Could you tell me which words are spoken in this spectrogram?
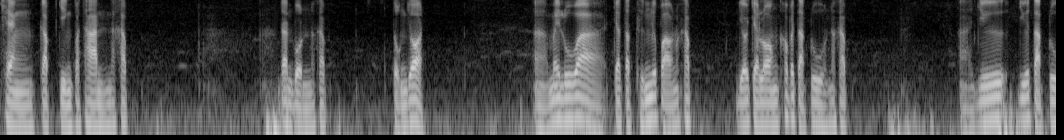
แข่งกับกิ่งประธานนะครับ ด้านบนนะครับ ตรงยอดอไม่รู้ว่าจะตัดถึงหรือเปล่านะครับ เดี๋ยวจะลองเข้าไปตัดดูนะครับ ยื้อยื้อตัดดู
